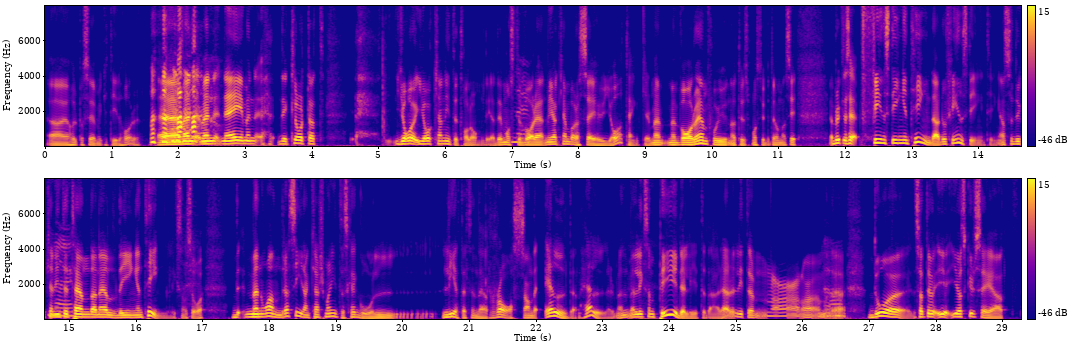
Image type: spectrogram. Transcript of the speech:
Ja, jag höll på att säga hur mycket tid har du? Eh, men, men nej, men det är klart att jag, jag kan inte tala om det, det måste Nej. vara en, men jag kan bara säga hur jag tänker. Men, men var och en får ju naturligtvis måste bedöma sitt. Jag brukar säga, finns det ingenting där, då finns det ingenting. Alltså du kan inte Nej. tända en eld, det är ingenting. Liksom så. Men å andra sidan kanske man inte ska gå leta efter den där rasande elden heller. Men, men liksom pyr det lite där, är det lite... Då, så att det, jag skulle säga att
